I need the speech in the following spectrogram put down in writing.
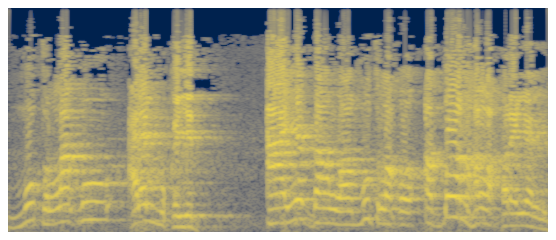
مطلق على المقيد. آيادا ومطلق أضون هلا حريا لي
